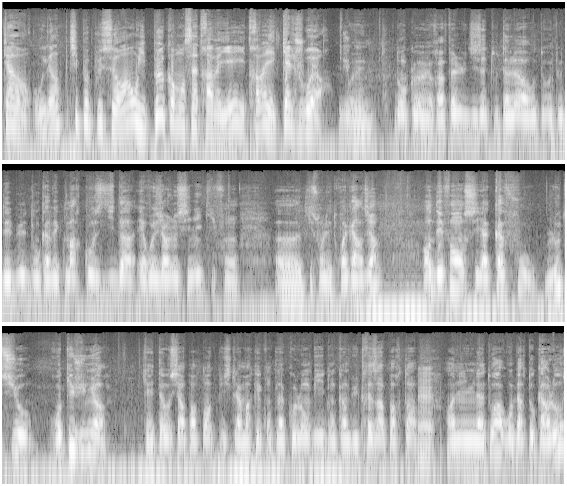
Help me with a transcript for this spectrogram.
cadre où il est un petit peu plus serein, où il peut commencer à travailler. Il travaille avec quel joueur du coup oui. Donc euh, Raphaël le disait tout à l'heure au, tout- au tout début, donc avec Marcos, Dida et Roger Rossini qui font, euh, qui sont les trois gardiens. En défense, il y a Cafu, Lucio, Rocky Junior qui a été aussi important puisqu'il a marqué contre la Colombie, donc un but très important Mm. en éliminatoire. Roberto Carlos,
